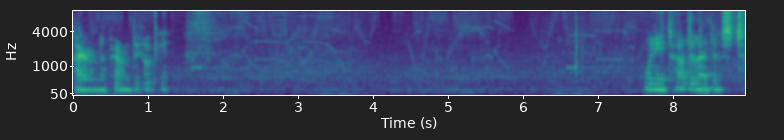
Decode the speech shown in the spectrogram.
iron apparently, okay. Wait, how did I just...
